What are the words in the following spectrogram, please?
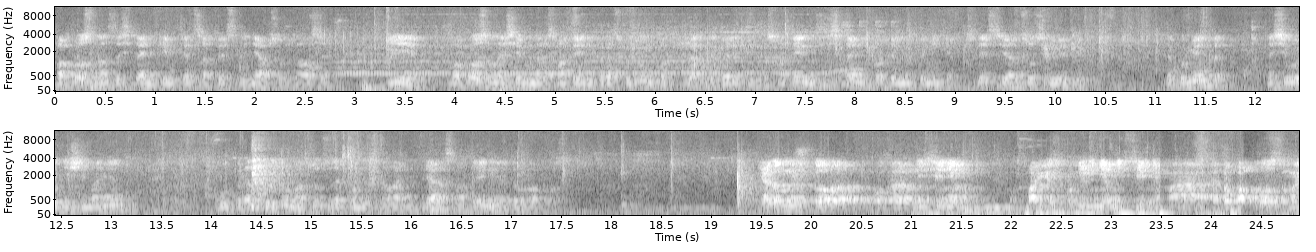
Вопрос на заседании комитета, соответственно, не обсуждался. И вопрос, вносимый на рассмотрение городской думы, подлежат предварительному рассмотрению на заседании профильных комитетов. Вследствие отсутствия этих документов на сегодняшний момент у городской думы отсутствует законное основание для рассмотрения этого вопроса. Я думаю, что вот, э, внесением повестку или не внесением а, этого вопроса мы,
